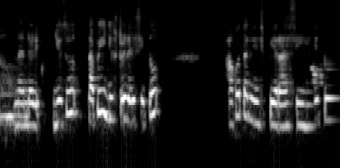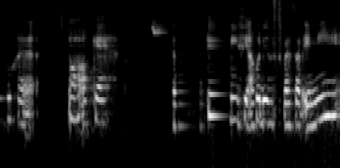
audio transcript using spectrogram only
Nah dari justru tapi justru dari situ aku terinspirasi gitu kayak oh oke berarti misi aku di semester ini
